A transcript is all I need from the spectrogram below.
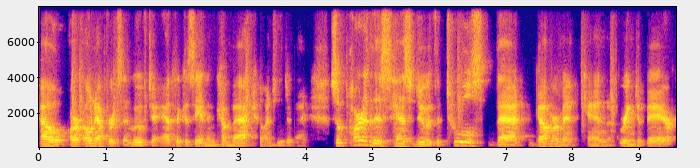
how our own efforts then move to advocacy and then come back onto the debate. So part of this has to do with the tools that government can bring to bear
